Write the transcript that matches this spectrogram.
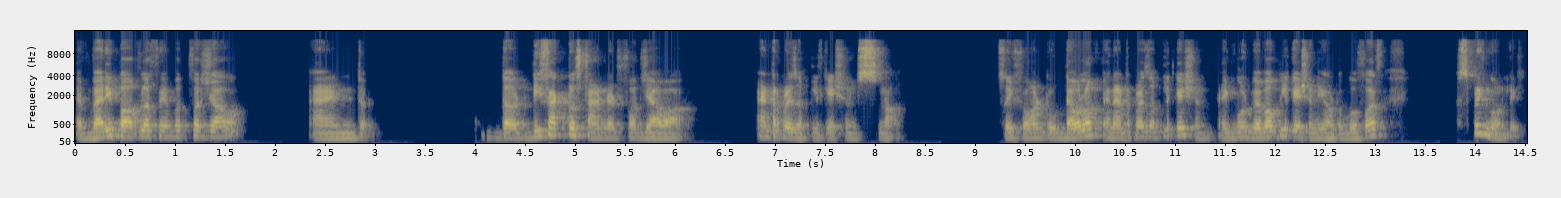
a very popular framework for Java, and the de facto standard for Java enterprise applications now. So if you want to develop an enterprise application, a good web application, you have to go for Spring only.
